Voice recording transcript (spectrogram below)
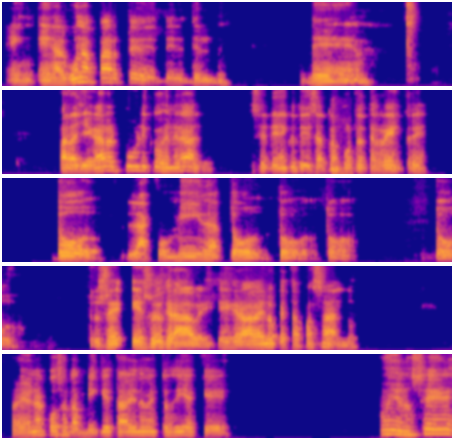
en, en alguna parte de, de, para llegar al público general, se tiene que utilizar transporte terrestre, todo, la comida, todo, todo, todo, todo. Entonces, eso es grave, es grave lo que está pasando. Pero hay una cosa también que está viendo en estos días que Oye, no sé,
